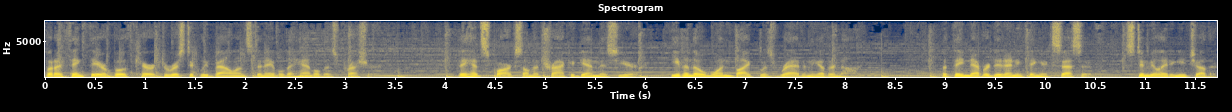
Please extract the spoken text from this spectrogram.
but I think they are both characteristically balanced and able to handle this pressure. They had sparks on the track again this year, even though one bike was red and the other not. But they never did anything excessive, stimulating each other.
